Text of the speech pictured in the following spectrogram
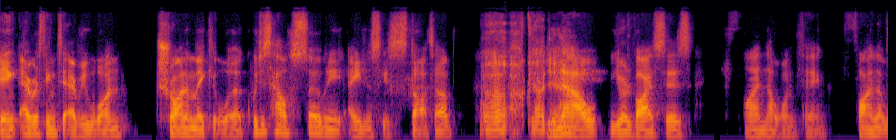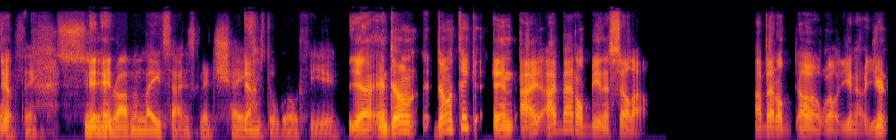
being everything to everyone, trying to make it work, which is how so many agencies start up. oh god, yeah. Now your advice is find that one thing, find that one Yep. thing sooner and- rather than later, and it's going to change the world for you. Yeah, and don't don't think. And I I battled being a sellout. I battled. Oh well, you know, you're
